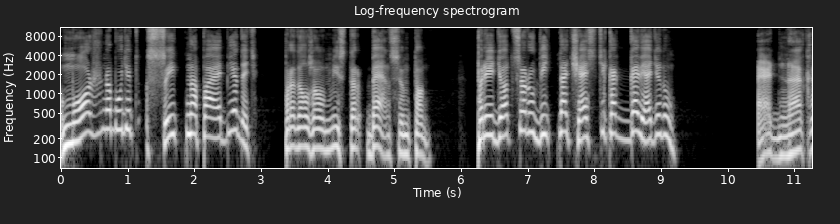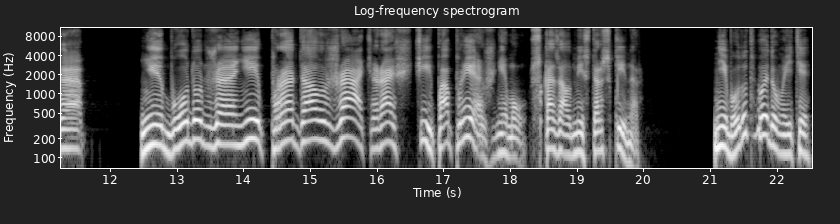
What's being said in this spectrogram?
можно будет сытно пообедать», — продолжал мистер Бенсентон. «Придется рубить на части, как говядину». «Однако не будут же они продолжать расти по-прежнему, сказал мистер Скиннер. Не будут, вы думаете?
